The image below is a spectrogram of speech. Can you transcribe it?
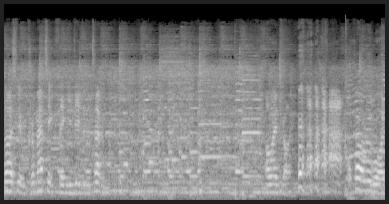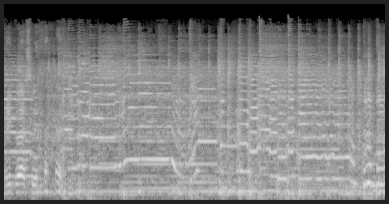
Nice little chromatic thing you did with the tabby. I won't try. I can't remember what I did, but that's it. That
